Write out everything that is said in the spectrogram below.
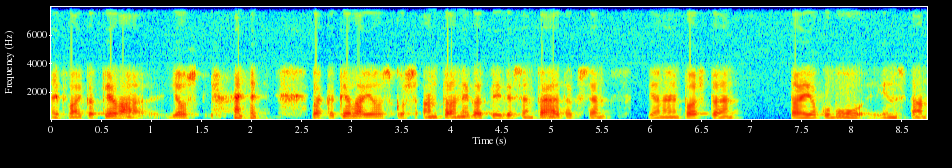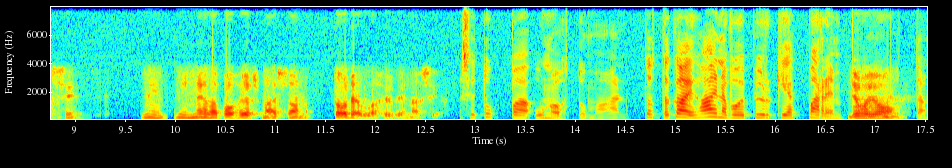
Et vaikka, Kela, jos, vaikka Kela joskus antaa negatiivisen päätöksen ja näin poispäin, tai joku muu instanssi, niin, niin meillä Pohjoismaissa on todella hyvin asia. Se tuppaa unohtumaan. Totta kai aina voi pyrkiä parempaan, Joo, joo. mutta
